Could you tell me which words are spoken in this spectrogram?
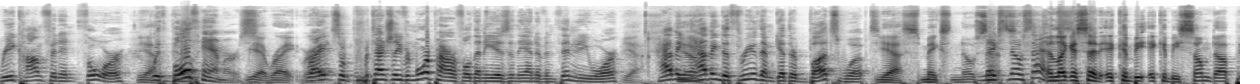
reconfident Thor Yeah. with both hammers. Yeah, right, right. right. So potentially even more powerful than he is in the end of Infinity War. Yeah. having Yeah. having the three of them get their butts whooped. Yes, makes no sense. Makes no sense. And like I said, it can be it can be summed up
